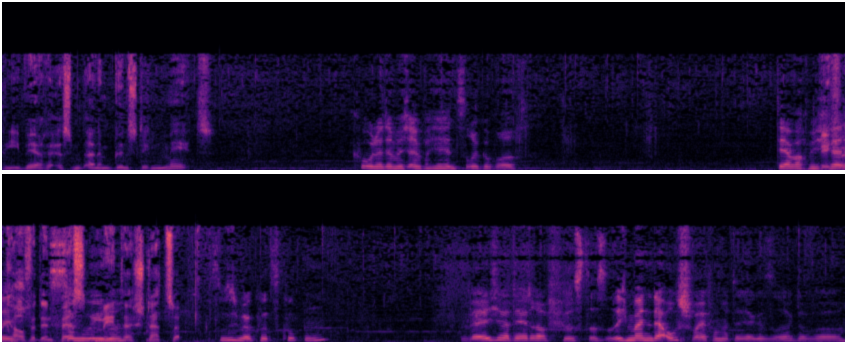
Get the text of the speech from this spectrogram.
Wie wäre es mit einem günstigen Met? Cool, hat er mich einfach hierhin zurückgebracht. Der macht mich Ich fertig. verkaufe den besten Sanguine. Met der Stadt zu... Jetzt muss ich mal kurz gucken. Welcher der drauf Fürst ist. Ich meine, der Ausschweifung hat er ja gesagt, aber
